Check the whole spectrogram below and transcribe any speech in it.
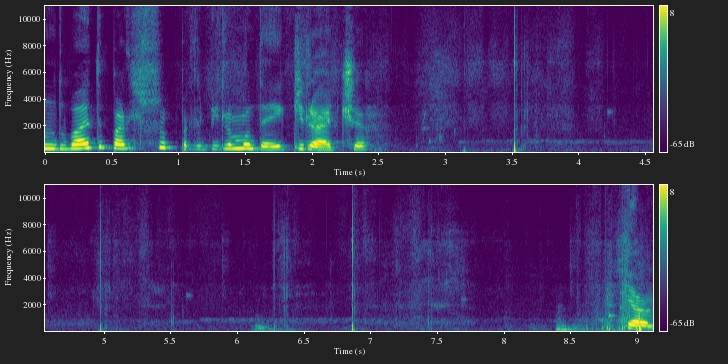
Ну, Давайте перше перевіримо деякі речі. Все.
